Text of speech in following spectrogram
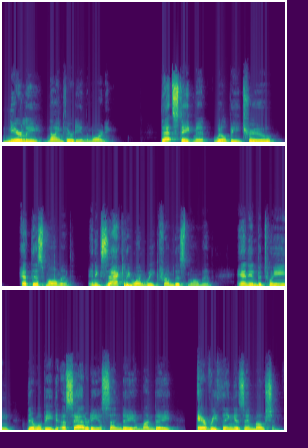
nearly 9:30 in the morning. That statement will be true at this moment and exactly one week from this moment. And in between, there will be a Saturday, a Sunday, a Monday. Everything is in motion.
